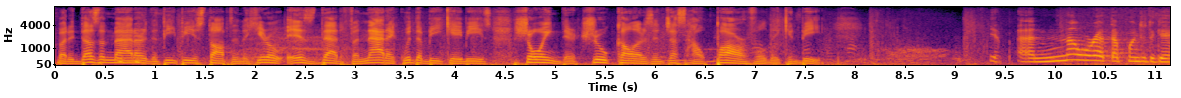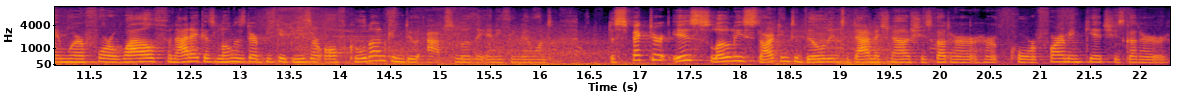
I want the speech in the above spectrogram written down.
but it doesn't matter. the TP is stopped and the hero is dead. Fnatic with the BKBs showing their true colors and just how powerful they can be. Yep, and now we're at that point of the game where for a while Fnatic, as long as their BKBs are off cooldown, can do absolutely anything they want. The Spectre is slowly starting to build into damage now. She's got her, her core farming kit, she's got her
